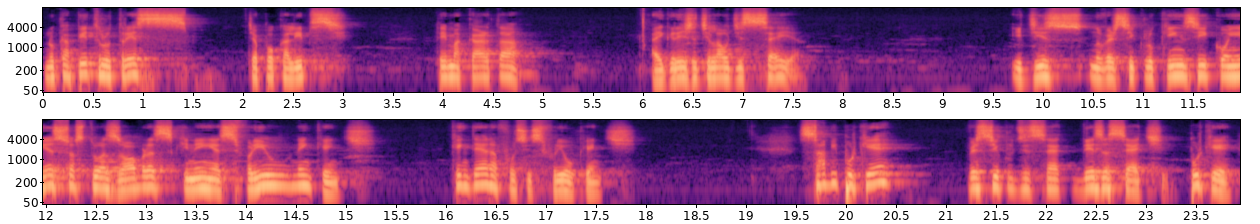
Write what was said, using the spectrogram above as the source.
No capítulo 3 de Apocalipse, tem uma carta à igreja de Laodiceia. E diz no versículo 15: Conheço as tuas obras, que nem és frio nem quente. Quem dera fosses frio ou quente. Sabe por quê? Versículo 17. Por quê?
